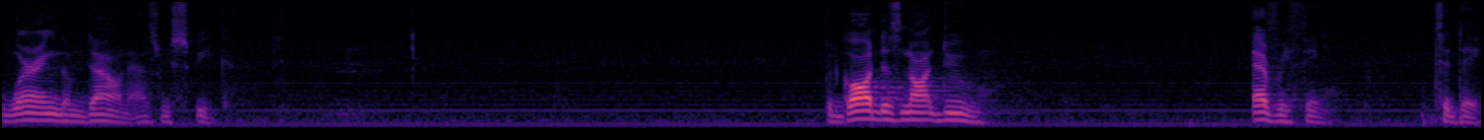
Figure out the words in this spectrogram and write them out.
wearing them down as we speak. But God does not do everything today.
